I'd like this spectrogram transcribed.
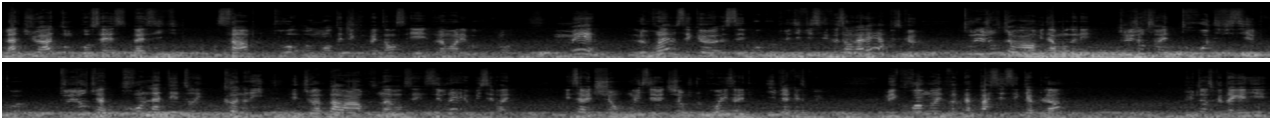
là tu as ton process basique, simple pour augmenter tes compétences et vraiment aller beaucoup plus loin. Mais le problème c'est que c'est beaucoup plus difficile que ça en a l'air puisque tous les jours tu auras envie d'abandonner. Tous les jours ça va être trop difficile pour toi. Tous les jours tu vas te prendre la tête sur des conneries et tu vas pas avoir l'impression d'avancer. C'est vrai, oui c'est vrai. Et ça va être chiant, oui ça va être chiant, je te promets ça va être hyper casse-couille. Mais crois-moi, une fois que tu as passé ces caps-là, putain, ce que t'as gagné,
